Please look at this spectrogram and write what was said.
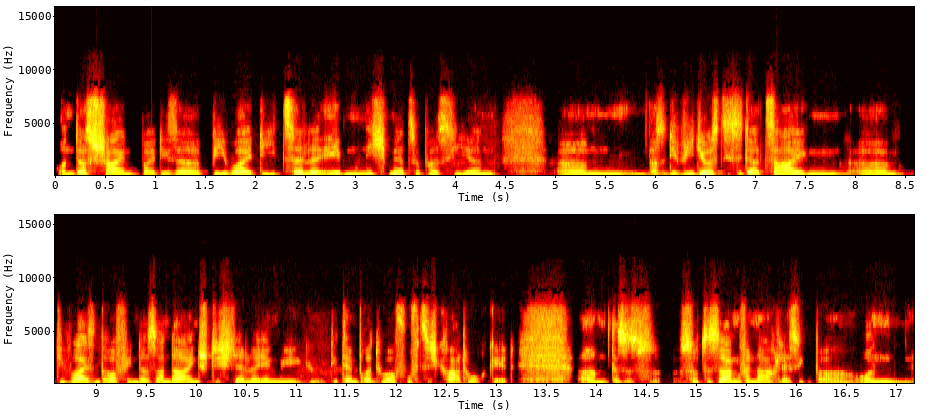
und das scheint bei dieser BYD-Zelle eben nicht mehr zu passieren. Ähm, also die Videos, die sie da zeigen, äh, die weisen darauf hin, dass an der Einstichstelle irgendwie die Temperatur auf 50 Grad hochgeht. Ähm, das ist sozusagen vernachlässigbar. Und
